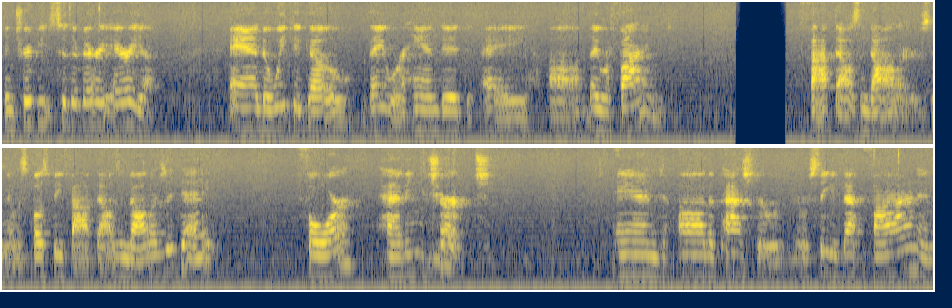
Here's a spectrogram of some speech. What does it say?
contributes to the very area. And a week ago, they were handed a, uh, they were fined $5,000, and it was supposed to be $5,000 a day for having church. And uh, the pastor received that fine, and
